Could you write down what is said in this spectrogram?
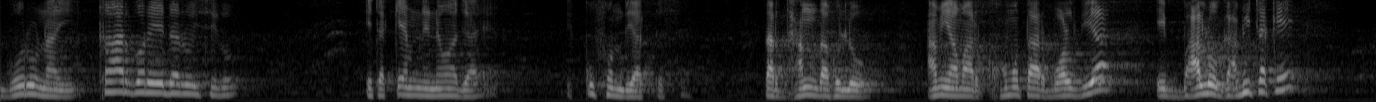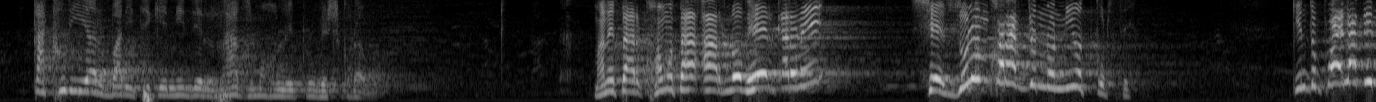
গরু নাই, কার ঘরে এটা রয়েছে গো? এটা কেমনে নেওয়া যায়? কুফন দিয়ে আটতেছে। তার ধান্দা হইল, আমি আমার ক্ষমতার বল দিয়া এই বালো গাভীটাকে কাঠুরিয়ার বাড়ি থেকে নিজের রাজমহলে প্রবেশ করাবো। মানে তার ক্ষমতা আর লোভের কারণে সে জুলুম করার জন্য নিয়ত করছে। কিন্তু পয়লা দিন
